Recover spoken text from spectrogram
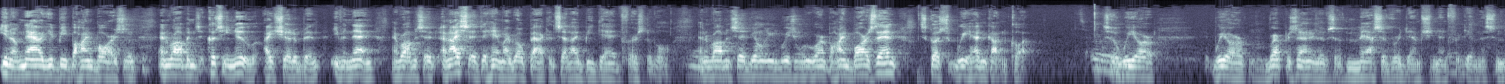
you know, now you'd be behind bars." And and Robin, because he knew I should have been even then, and Robin said, and I said to him, I wrote back and said I'd be dead first of all, and Robin said the only reason we weren't behind bars then is because we hadn't gotten caught. So we are. We are representatives of massive redemption and forgiveness, and,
